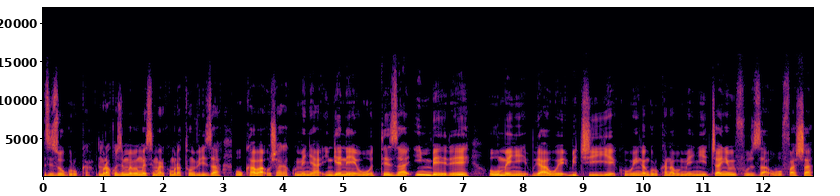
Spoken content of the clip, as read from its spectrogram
zizuguruka murakoze mube mwese mwariko muratumviriza ukaba ushaka kumenya ingene woteza imbere ubumenyi bwawe biciye ku buhingangurukabumenyi cyangwa wifuza ubufasha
